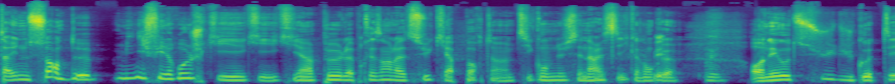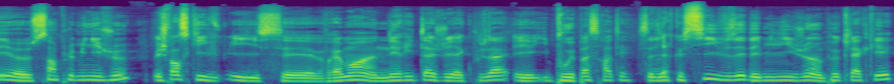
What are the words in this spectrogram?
T'as une sorte de mini fil rouge qui, qui, qui est un peu là présent là-dessus, qui apporte un petit contenu scénaristique. Donc, euh, oui. on est au-dessus du côté euh, simple mini-jeu. Mais je pense qu'il il- c'est vraiment un héritage des Yakuza et il pouvait pas se rater. C'est-à-dire que s'il faisait des mini-jeux un peu claqués,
